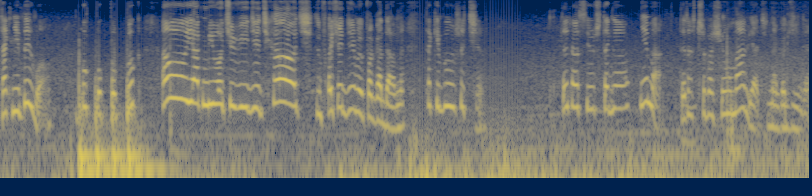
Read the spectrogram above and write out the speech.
Tak nie było. Puk, puk, puk, puk. O, jak miło Cię widzieć, chodź, posiedzimy, pogadamy. Takie było życie. Teraz już tego nie ma. Teraz trzeba się umawiać na godzinę.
